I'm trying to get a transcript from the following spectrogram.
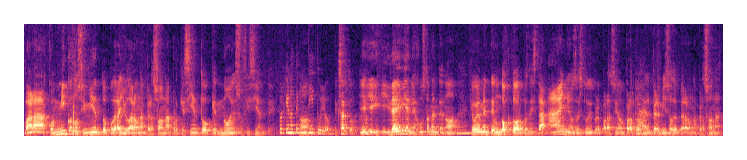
para con mi conocimiento poder ayudar a una persona porque siento que no es suficiente. Porque no tengo un título. Exacto. Y, de ahí viene, justamente, ¿no? Que obviamente un doctor pues necesita años de estudio y preparación para poder tener el permiso de operar a una persona.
